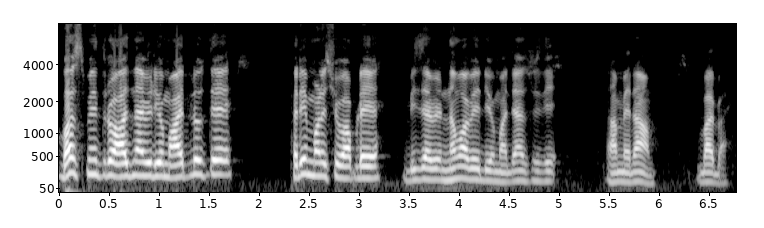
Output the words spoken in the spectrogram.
બસ મિત્રો, આજના વિડીયોમાં આટલું તે. ફરી મળીશું આપણે બીજા નવા વિડીયોમાં. ત્યાં સુધી રામે રામ. બાય બાય.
